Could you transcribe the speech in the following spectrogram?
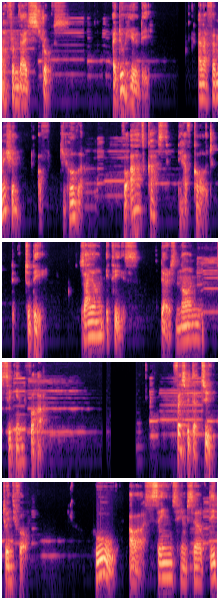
and from thy strokes I do heal thee. An affirmation of Jehovah. For outcast they have called to thee. Zion it is, there is none seeking for her. 1 Peter 2 24. Who our sins himself did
